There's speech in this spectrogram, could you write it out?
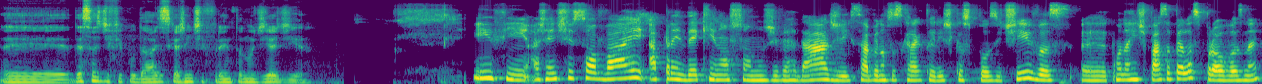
é, dessas dificuldades que a gente enfrenta no dia a dia. Enfim, a gente só vai aprender quem nós somos de verdade, saber nossas características positivas, é, quando a gente passa pelas provas, né?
